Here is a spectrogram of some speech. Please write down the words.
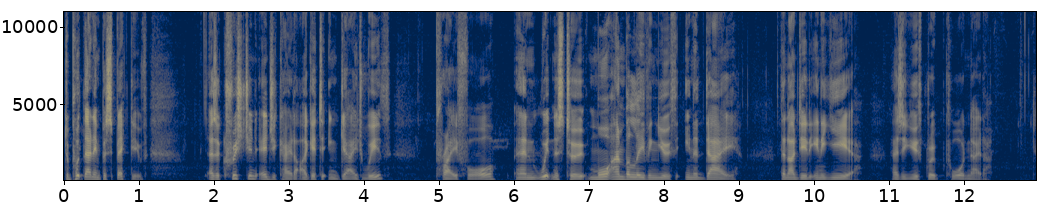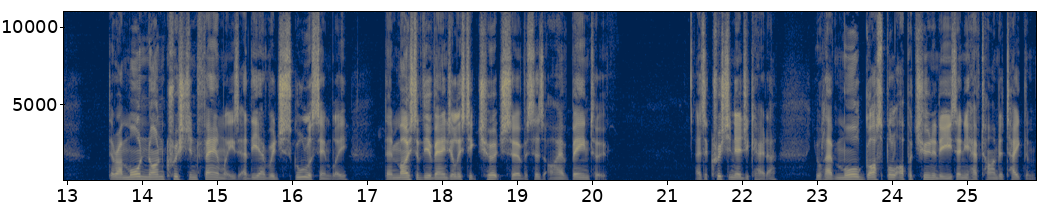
To put that in perspective, as a Christian educator, I get to engage with, pray for, and witness to more unbelieving youth in a day than I did in a year as a youth group coordinator. There are more non Christian families at the average school assembly than most of the evangelistic church services I have been to. As a Christian educator, you'll have more gospel opportunities than you have time to take them.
